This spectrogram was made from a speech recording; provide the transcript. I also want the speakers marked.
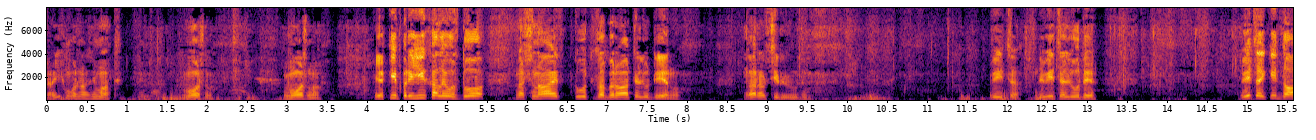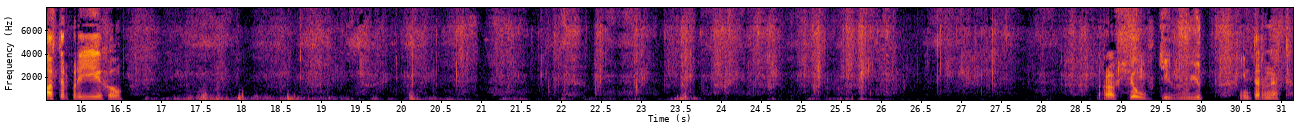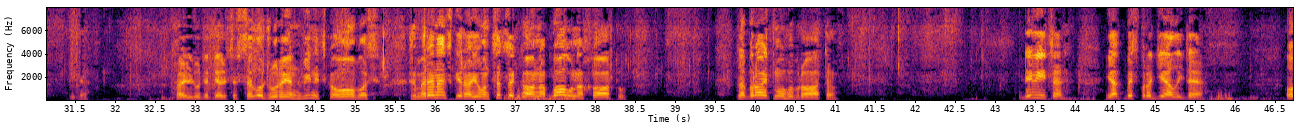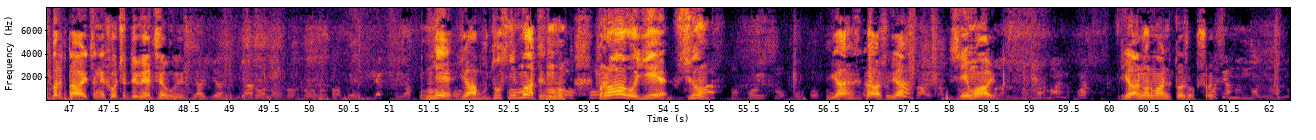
Speaker 1: А їх можна знімати.
Speaker 2: Можна.
Speaker 1: Можна. Які приїхали ось до, починають тут забирати людину. Зараз всі люди. Дивіться, дивіться люди. Дивіться, який дастер приїхав. Зараз все в інтернет піде. Хай люди дивляться. Село Джурин, Вінницька область, Жмеренецький район, ЦЦК напало на хату. Забирають мого брата. Дивіться, як безпроділ йде. Обертаються, не хочу дивитися.
Speaker 2: Я, я, я, ро, ро, ро, ро, ро, ро. Ви об'єкти, я з
Speaker 1: Ні, я буду знімати. ну, Право є. Все.
Speaker 2: Я
Speaker 1: ж кажу, я знімаю.
Speaker 2: Нормально, хоч?
Speaker 1: Я нормально теж общаюсь.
